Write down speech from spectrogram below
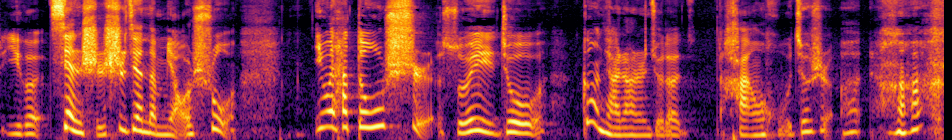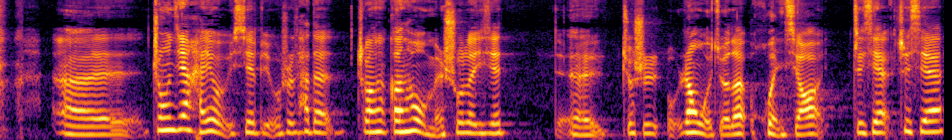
一个现实事件的描述？因为它都是，所以就更加让人觉得含糊。就是啊，呃，中间还有一些，比如说它的刚刚才我们说了一些，呃，就是让我觉得混淆。这些这些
